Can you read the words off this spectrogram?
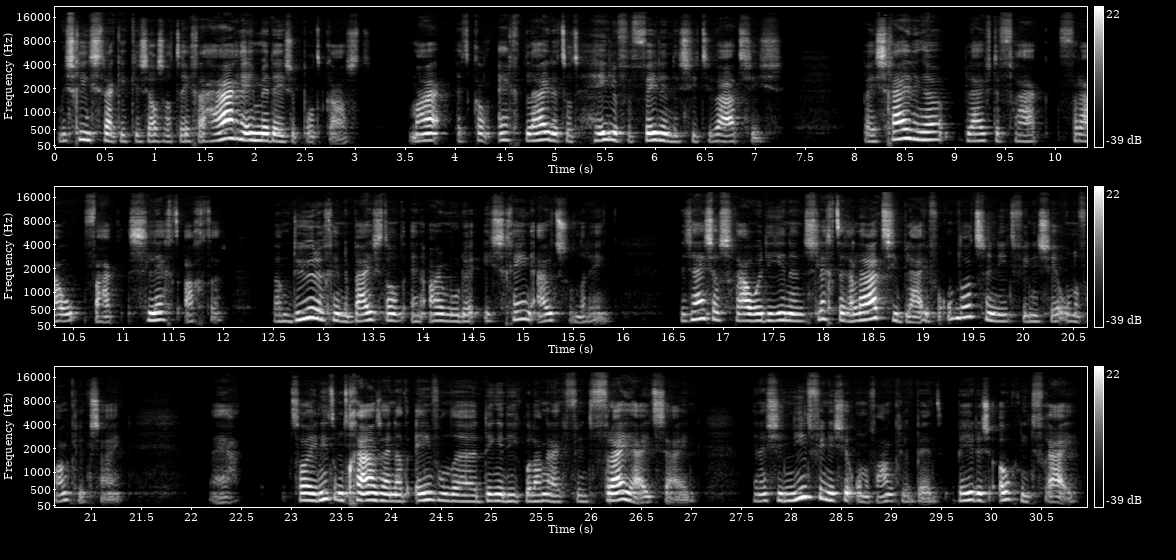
Misschien strijk ik je zelfs al tegen de haren in met deze podcast. Maar het kan echt leiden tot hele vervelende situaties. Bij scheidingen blijft de vrouw vaak slecht achter. Langdurig in de bijstand en armoede is geen uitzondering. Er zijn zelfs vrouwen die in een slechte relatie blijven omdat ze niet financieel onafhankelijk zijn. Nou ja, het zal je niet ontgaan zijn dat een van de dingen die ik belangrijk vind vrijheid zijn. En als je niet financieel onafhankelijk bent, ben je dus ook niet vrij.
